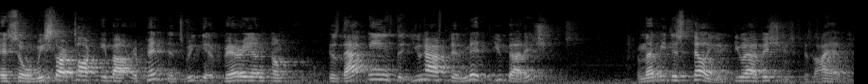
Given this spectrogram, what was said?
And so when we start talking about repentance, we get very uncomfortable because that means that you have to admit you've got issues. And let me just tell you, you have issues because I have issues.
